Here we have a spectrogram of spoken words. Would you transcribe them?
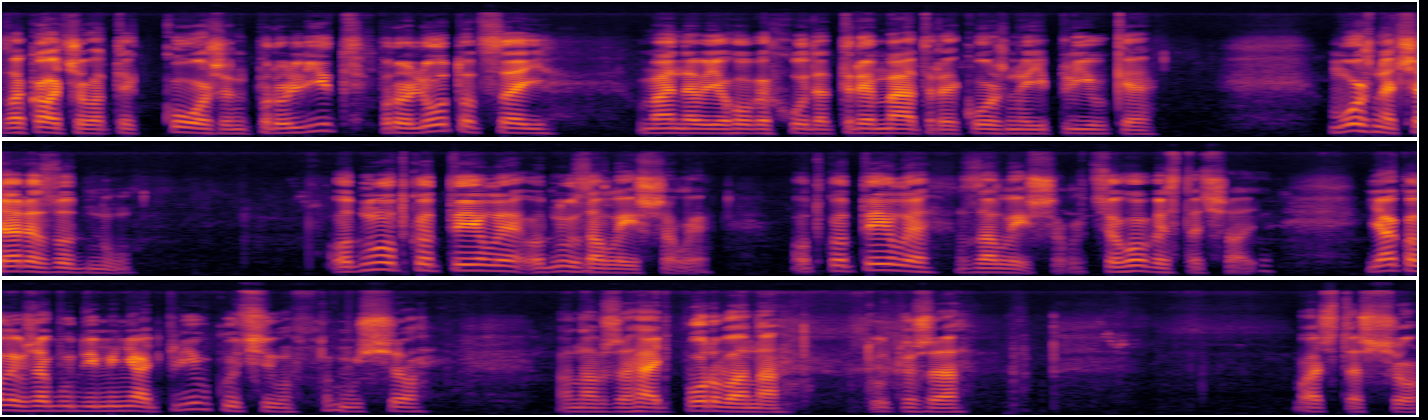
закачувати кожен проліт. Прольот оцей, в мене в його виходить 3 метри кожної плівки. Можна через одну. Одну откотили, одну залишили. Откотили, залишили. Цього вистачає. Я коли вже буду міняти плівку цю, тому що вона вже геть порвана, тут вже, бачите, що.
